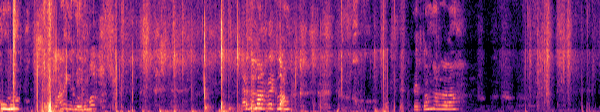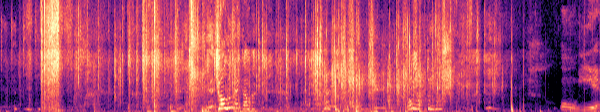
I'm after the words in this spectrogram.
Onu duvara giriyordum ha. Nerede lan reklam? Reklam nerede lan? Çaldım reklamı. O yaptım. Oh yeah.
